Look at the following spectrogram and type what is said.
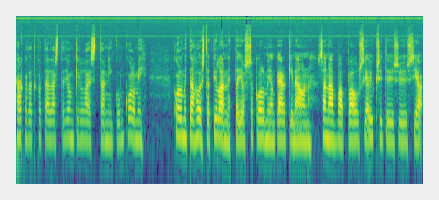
Tarkoitatko tällaista jonkinlaista niin kuin kolmi, kolmitahoista tilannetta, jossa kolmion kärkinä on sananvapaus ja yksityisyys ja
